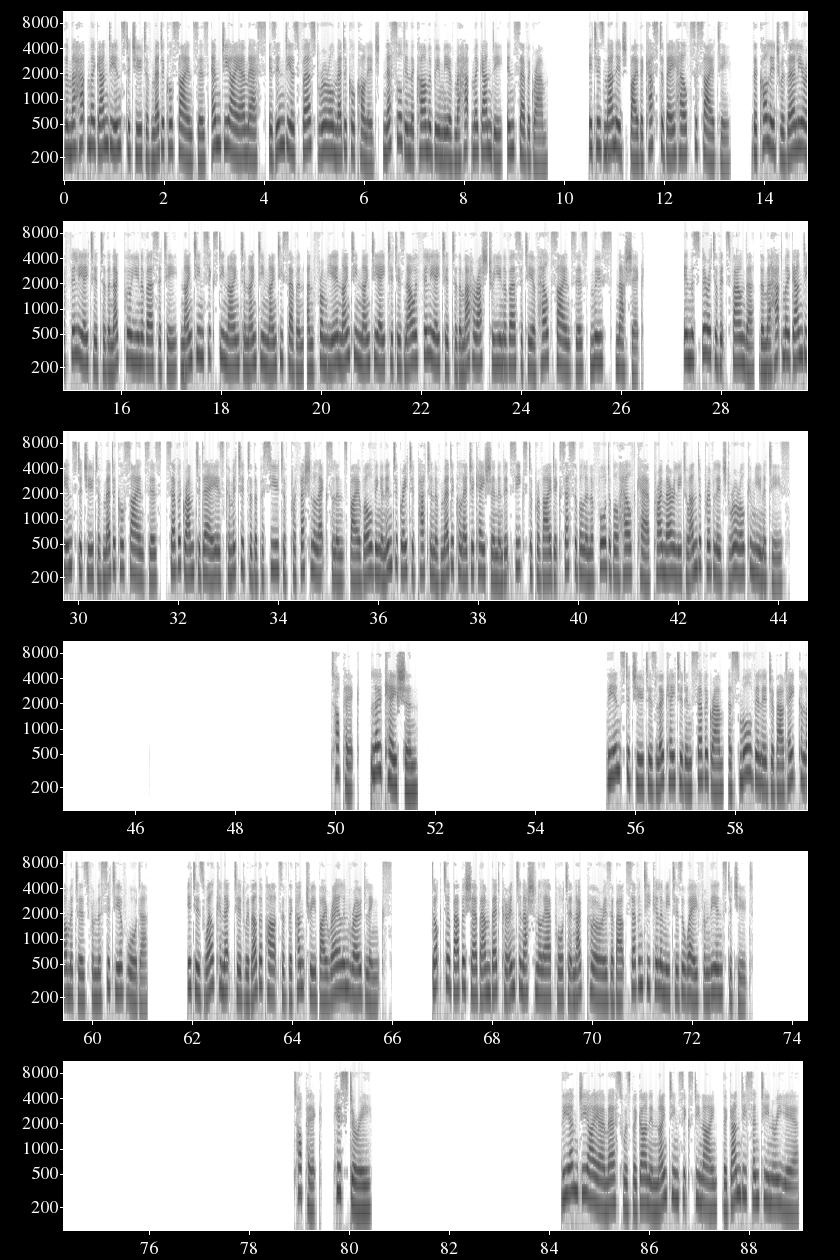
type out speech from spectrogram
The Mahatma Gandhi Institute of Medical Sciences is India's first rural medical college, nestled in the Karmabhumi of Mahatma Gandhi, in Sevagram. It is managed by the Kasturba Health Society. The college was earlier affiliated to the Nagpur University 1969 and from year 1998 it is now affiliated to the Maharashtra University of Health Sciences Nashik. In the spirit of its founder, the Mahatma Gandhi Institute of Medical Sciences, Sevagram today is committed to the pursuit of professional excellence by evolving an integrated pattern of medical education and it seeks to provide accessible and affordable health care primarily to underprivileged rural communities. Location The institute is located in Sevagram, a small village about 8 kilometers from the city of Wardha. It is well connected with other parts of the country by rail and road links. Dr. Babasaheb Ambedkar International Airport at Nagpur is about 70 kilometers away from the institute. History The MGIMS was begun in 1969, the Gandhi centenary year.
